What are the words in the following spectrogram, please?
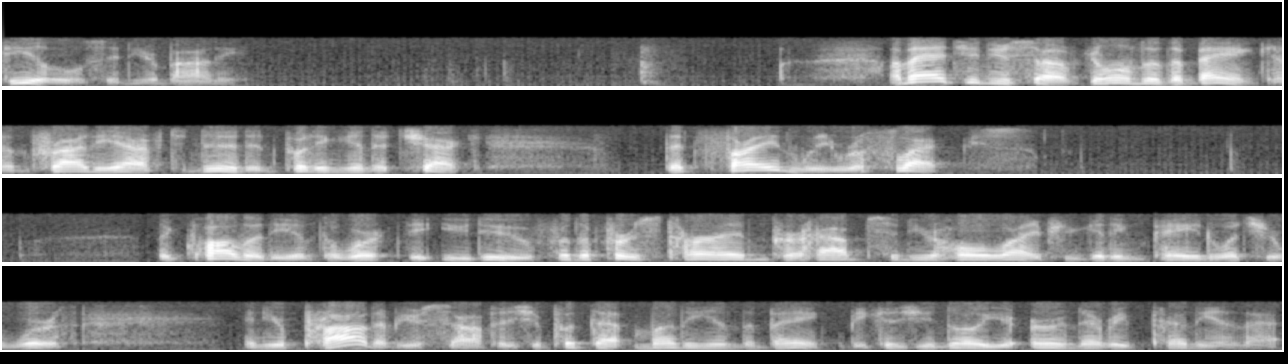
feels in your body. Imagine yourself going to the bank on Friday afternoon and putting in a check that finally reflects the quality of the work that you do. For the first time, perhaps in your whole life, you're getting paid what you're worth. And you're proud of yourself as you put that money in the bank because you know you earned every penny of that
